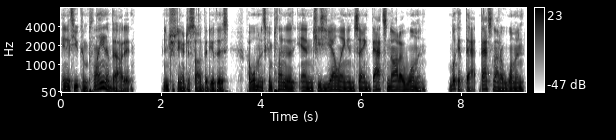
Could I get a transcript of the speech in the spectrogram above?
And if you complain about it, interesting, I just saw a video of this. A woman is complaining and she's yelling and saying, That's not a woman. Look at that. That's not a woman.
